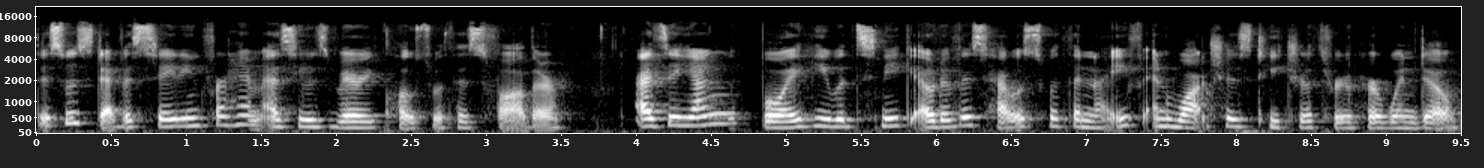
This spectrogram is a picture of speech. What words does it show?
This was devastating for him as he was very close with his father. As a young boy, he would sneak out of his house with a knife and watch his teacher through her window.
